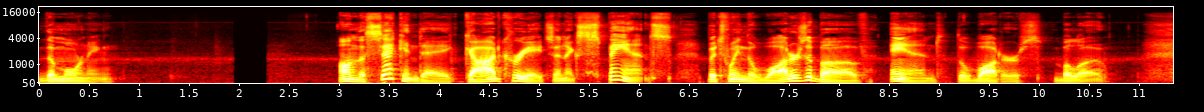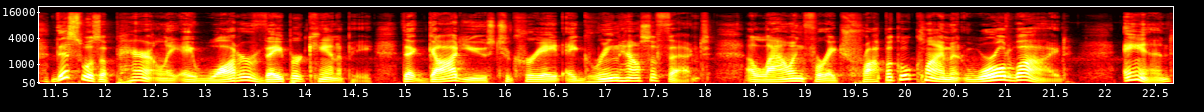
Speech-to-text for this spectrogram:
the morning. On the second day, God creates an expanse between the waters above and the waters below. This was apparently a water vapor canopy that God used to create a greenhouse effect, allowing for a tropical climate worldwide, and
